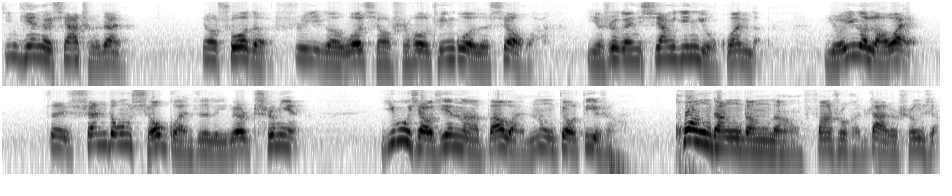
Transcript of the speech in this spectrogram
今天的瞎扯淡要说的是一个我小时候听过的笑话，也是跟乡音有关的。有一个老外在山东小馆子里边吃面，一不小心呢，把碗弄掉地上，哐当当当，发出很大的声响。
